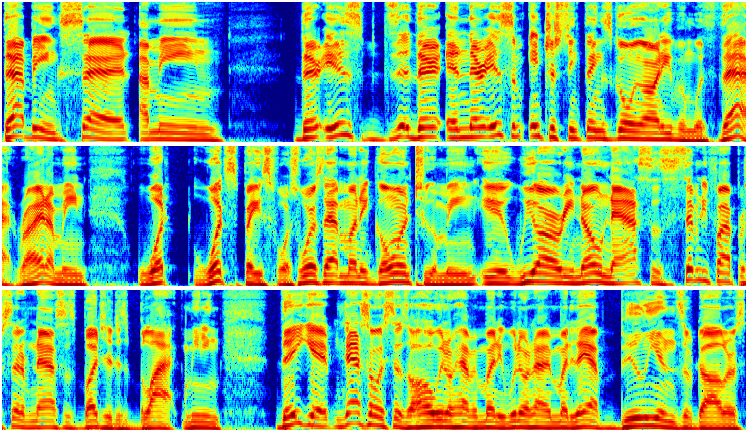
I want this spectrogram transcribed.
that being said i mean there is there and there is some interesting things going on even with that right? I mean what what space force where's that money going to? I mean it, we already know nasa's 75% of nasa's budget is black meaning they get nasa always says oh we don't have any money we don't have any money. They have billions of dollars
